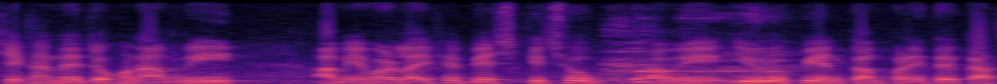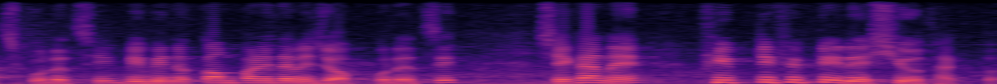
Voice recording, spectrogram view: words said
সেখানে যখন আমি আমি আমার লাইফে বেশ কিছু, আমি ইউরোপিয়ান কোম্পানিতে কাজ করেছি, বিভিন্ন কোম্পানিতে আমি জব করেছি, সেখানে ফিফটি ফিফটি রেশিও থাকতো।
